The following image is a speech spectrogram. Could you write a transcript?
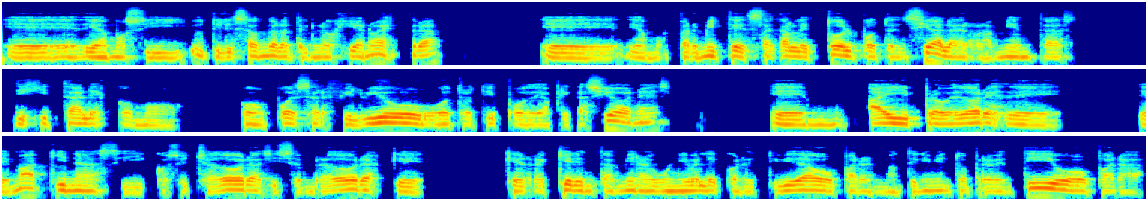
eh, digamos, y utilizando la tecnología nuestra, digamos, permite sacarle todo el potencial a herramientas digitales como, como puede ser FieldView u otro tipo de aplicaciones. hay proveedores de, de máquinas y cosechadoras y sembradoras que que requieren también algún nivel de conectividad o para el mantenimiento preventivo o para,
